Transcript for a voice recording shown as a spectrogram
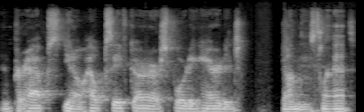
and perhaps, you know, help safeguard our sporting heritage on these lands.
